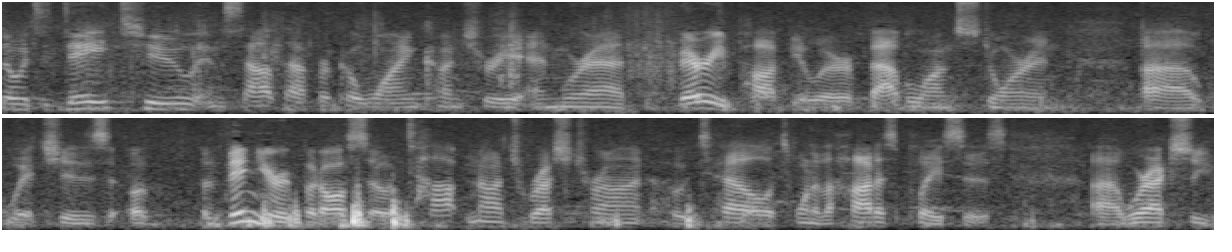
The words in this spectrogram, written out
So it's day two in South Africa wine country, and we're at very popular Babylonstoren, uh, which is a, a, vineyard, but also a top-notch restaurant, hotel. It's one of the hottest places. Uh, we're actually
